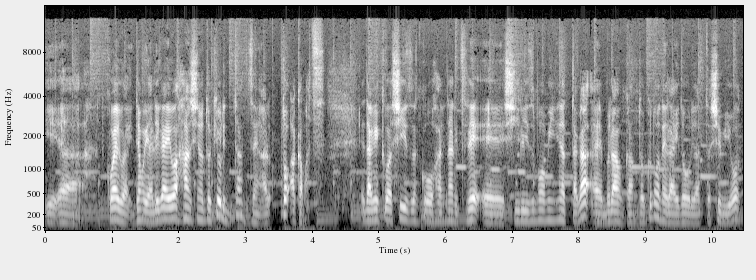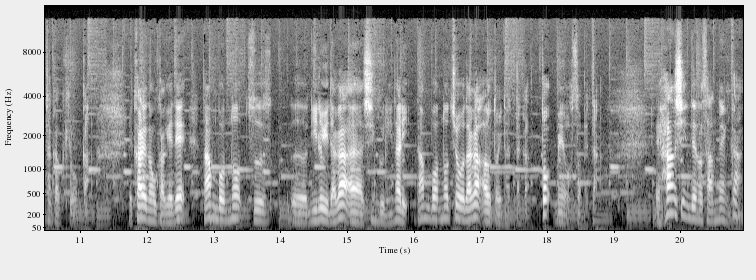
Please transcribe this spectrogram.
や怖いぐらい、でもやりがいは阪神の時より断然あると赤松。打撃はシーズン後半になりつれ、えシリーズもみになったが、えブラウン監督の狙い通りだった守備を高く評価。彼のおかげで何本の二塁打がシングルになり、何本の長打がアウトになったかと目を細めた。阪神での3年間、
